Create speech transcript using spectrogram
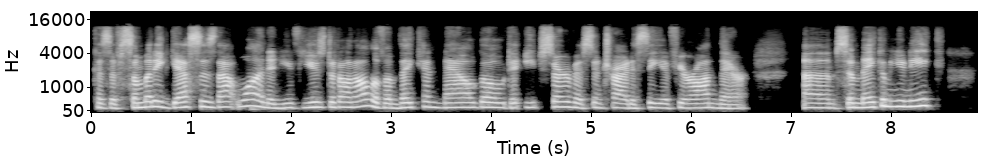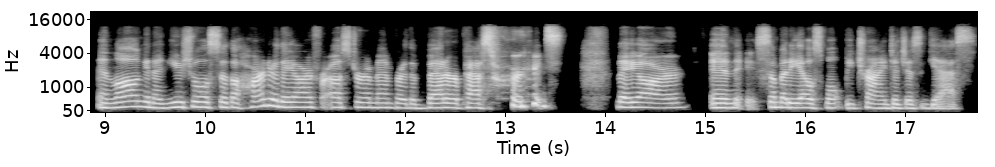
because if somebody guesses that one and you've used it on all of them, they can now go to each service and try to see if you're on there. Um, so make them unique and long and unusual. So the harder they are for us to remember, the better passwords they are and somebody else won't be trying to just guess.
